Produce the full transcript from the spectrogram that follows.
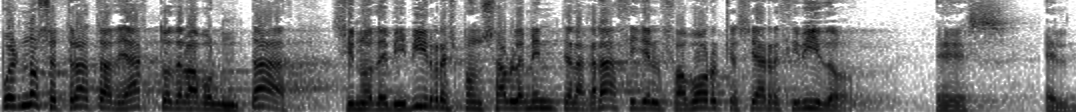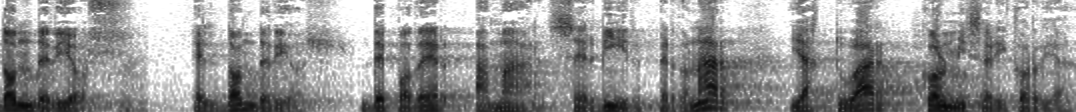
pues no se trata de acto de la voluntad, sino de vivir responsablemente la gracia y el favor que se ha recibido. Es el don de Dios, el don de Dios, de poder amar, servir, perdonar y actuar con misericordia.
